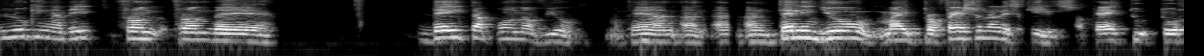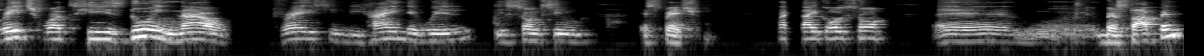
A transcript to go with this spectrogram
looking at it from from the data point of view okay, and, and, and telling you my professional skills, okay, to, to reach what he's doing now, racing behind the wheel is something special. I like also uh, Verstappen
